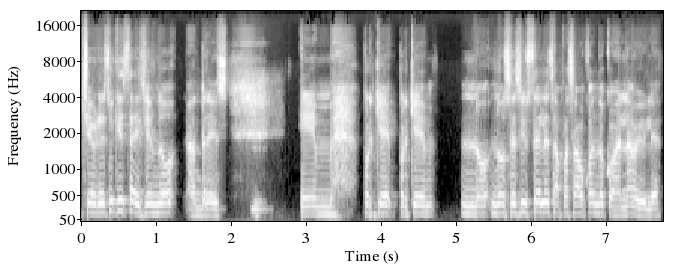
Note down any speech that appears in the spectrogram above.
Chévere eso que está diciendo Andrés, em, porque, porque no, no sé si a ustedes les ha pasado cuando cogen la Biblia,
